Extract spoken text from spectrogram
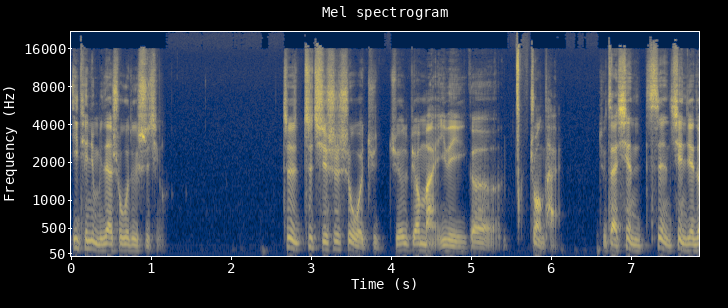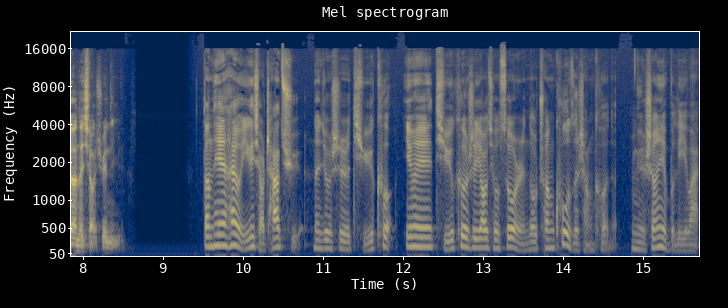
一天就没再说过这个事情了，这这其实是我觉觉得比较满意的一个状态，就在现现现阶段的小学里面。当天还有一个小插曲，那就是体育课，因为体育课是要求所有人都穿裤子上课的，女生也不例外。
